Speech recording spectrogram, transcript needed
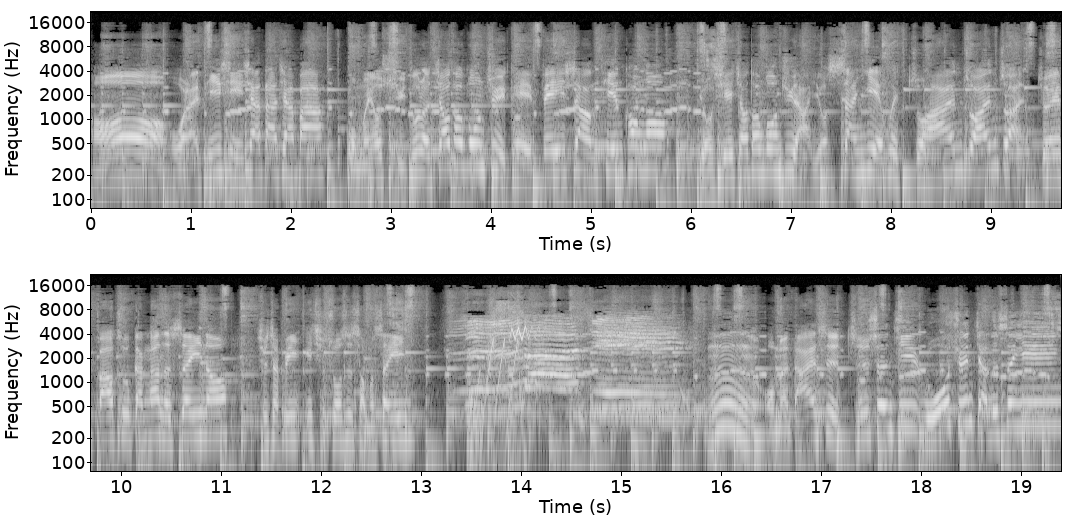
哦，我来提醒一下大家吧。我们有许多的交通工具可以飞上天空哦。有些交通工具啊，有扇叶会转转转，就会发出刚刚的声音哦。小小兵一起说是什么声音？我们答案是直升机螺旋桨的声音。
